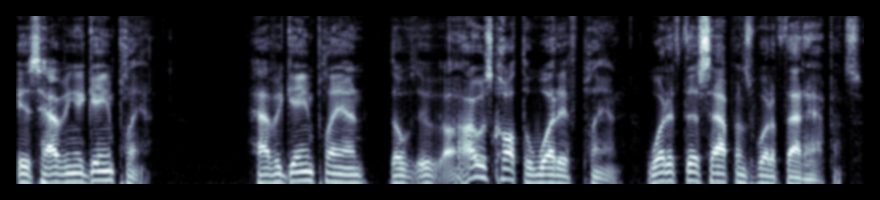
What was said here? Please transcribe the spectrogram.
is having a game plan. Have a game plan. I always call it the what if plan. What if this happens? What if that happens?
